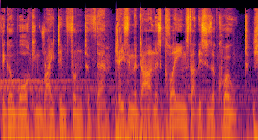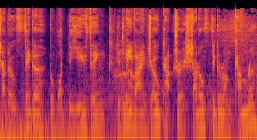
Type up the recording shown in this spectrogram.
figure walking right in front of them. Chasing the Darkness claims that this is a quote, shadow figure, but what do you think? Did Levi and Joe capture a shadow figure on camera?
